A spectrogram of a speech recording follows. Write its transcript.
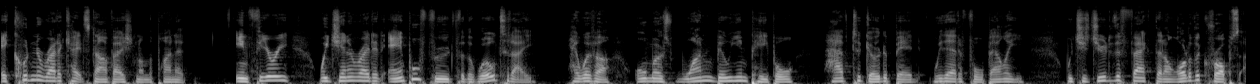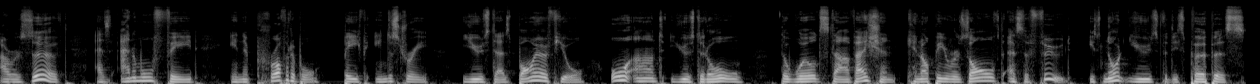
It couldn't eradicate starvation on the planet. In theory, we generated ample food for the world today. However, almost 1 billion people have to go to bed without a full belly, which is due to the fact that a lot of the crops are reserved as animal feed in the profitable beef industry, used as biofuel, or aren't used at all. The world's starvation cannot be resolved as the food is not used for this purpose.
